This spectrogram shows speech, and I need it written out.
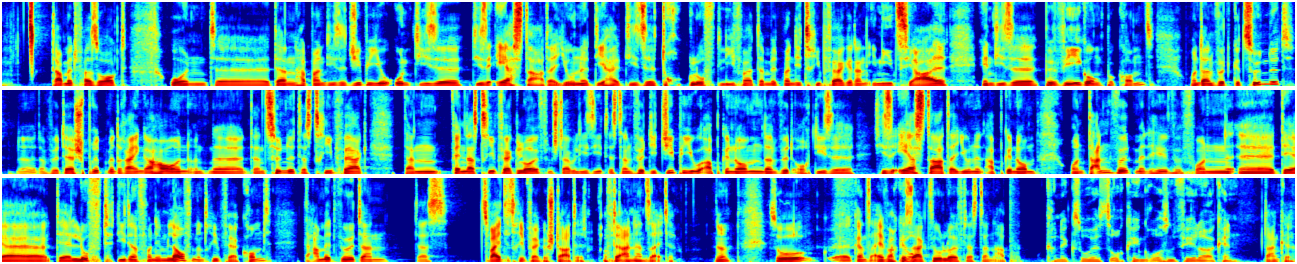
damit versorgt. Und äh, dann hat man diese GPU und diese, diese Air Starter Unit, die halt diese Druckluft liefert, damit man die Triebwerke dann initial in diese Bewegung bekommt. Und dann wird gezündet, ne? dann wird der Sprit mit reingehauen und ne, dann zündet das Triebwerk. Dann, wenn das Triebwerk läuft und stabilisiert ist, dann wird die GPU abgenommen, dann wird auch diese, diese Air Starter Unit abgenommen und dann wird mit Hilfe von äh, der, der Luft, die dann von dem laufenden Triebwerk kommt, damit wird dann das zweite Triebwerk gestartet, auf der anderen Seite. Ne? So äh, ganz einfach gesagt, so läuft das dann ab. Kann ich so jetzt auch keinen großen Fehler erkennen. Danke.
